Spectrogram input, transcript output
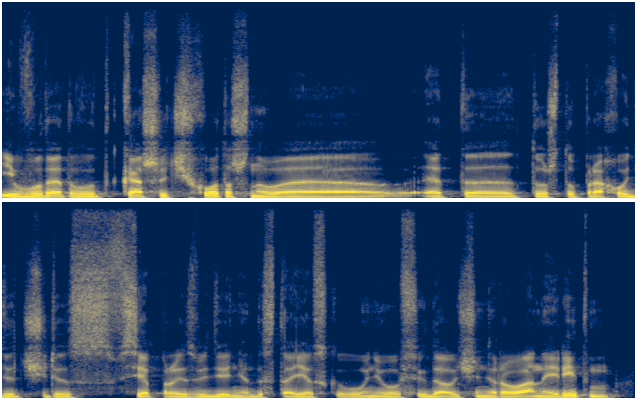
И вот это вот кашель чехотошного – это то, что проходит через все произведения Достоевского. У него всегда очень рваный ритм –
